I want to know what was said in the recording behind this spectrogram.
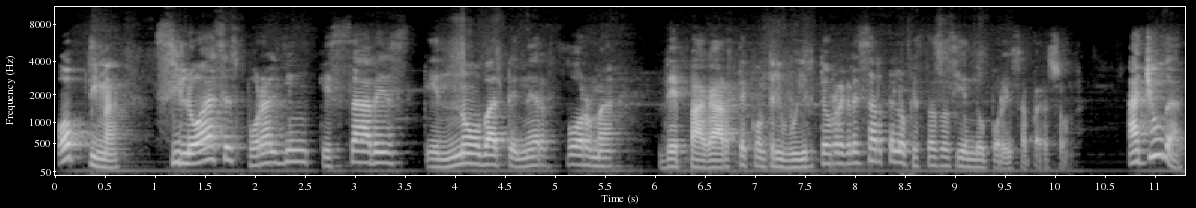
óptima si lo haces por alguien que sabes que no va a tener forma de pagarte, contribuirte o regresarte lo que estás haciendo por esa persona. Ayuda.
